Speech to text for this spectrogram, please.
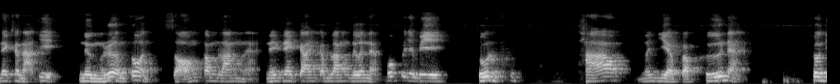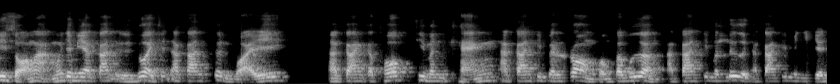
ในขณะที่หนึ่งเริ่มต้นสองกำลังเนี่ยในในการกำลังเดินอะพวกก็จะมีทุน เท้ามันเหยียบกับพื้นอะช่วงที่สองอะมันจะมีอาการอื่นด้วย เช่นอาการเคลื่อนไหว อาการกระทบที่มันแข็ง อาการที่เป็นร่องของกระเบื้อง อาการที่มันลื่น อาการที่มันเย็น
